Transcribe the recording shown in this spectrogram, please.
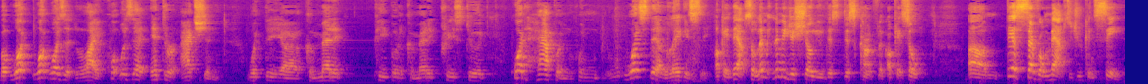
But what what was it like? What was that interaction with the uh, Kemetic people, the Kemetic priesthood? What happened when? What's their legacy? Okay, now, so let me let me just show you this this conflict. Okay, so um, there's several maps that you can see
